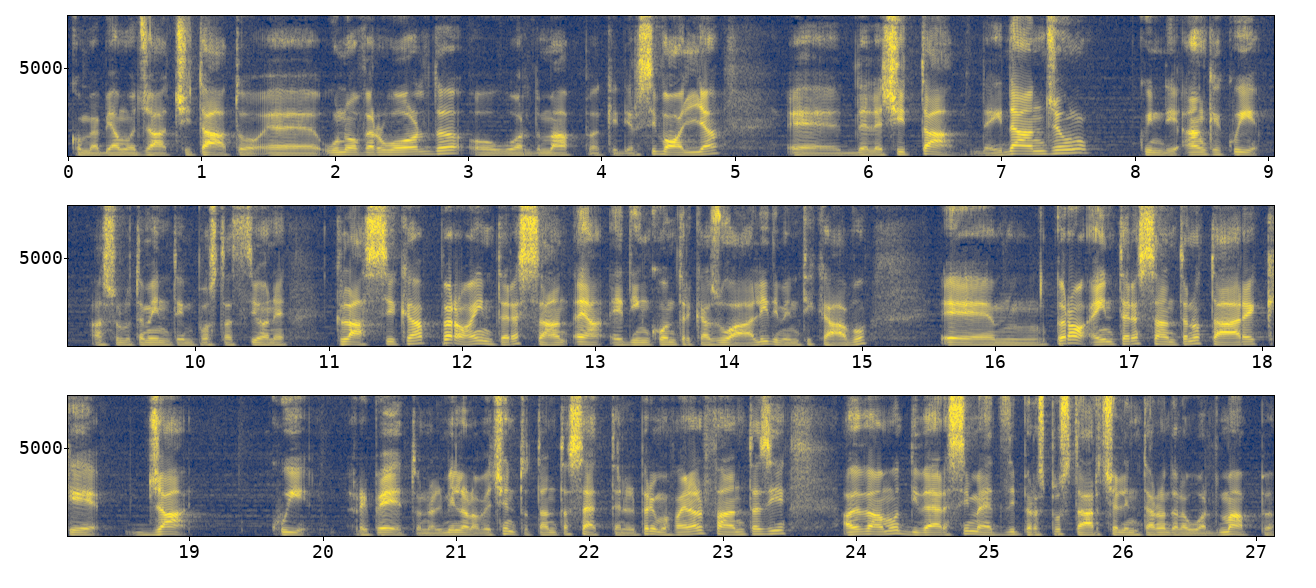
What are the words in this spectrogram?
come abbiamo già citato, eh, un overworld o world map che dir si voglia, eh, delle città, dei dungeon, quindi anche qui assolutamente impostazione classica, però è interessante, eh, ed incontri casuali, dimenticavo, ehm, però è interessante notare che già qui, ripeto, nel 1987, nel primo Final Fantasy, avevamo diversi mezzi per spostarci all'interno della world map.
